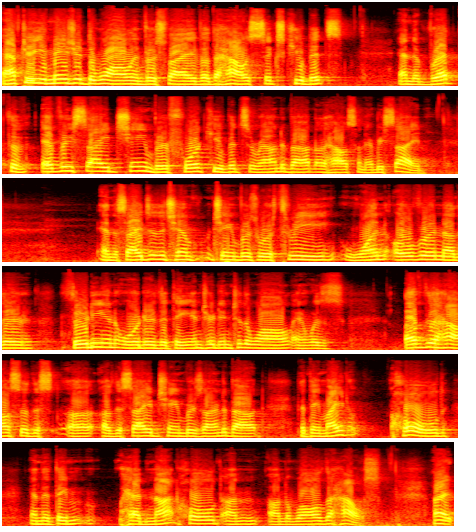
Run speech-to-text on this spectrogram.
after he measured the wall in verse 5 of the house, six cubits, and the breadth of every side chamber, four cubits around about the house on every side. And the sides of the cham- chambers were three, one over another, thirty in order, that they entered into the wall, and was of the house of the, uh, of the side chambers round about that they might hold and that they had not hold on, on the wall of the house. All right,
